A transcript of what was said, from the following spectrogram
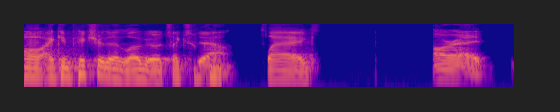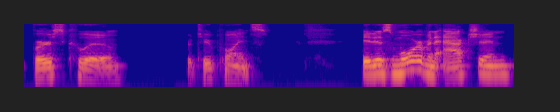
Oh, I can picture their logo. It's like some yeah. kind of flag. All right. First clue for two points. It is more of an action,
